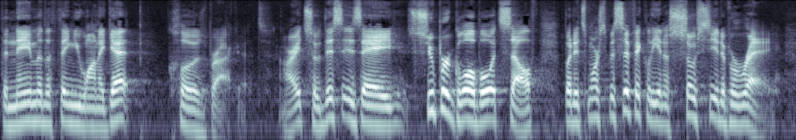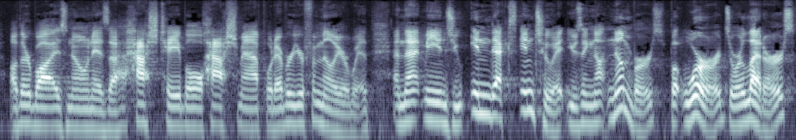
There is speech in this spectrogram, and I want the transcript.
the name of the thing you want to get, close bracket. All right, so this is a superglobal itself, but it's more specifically an associative array otherwise known as a hash table, hash map, whatever you're familiar with. And that means you index into it using not numbers, but words or letters.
